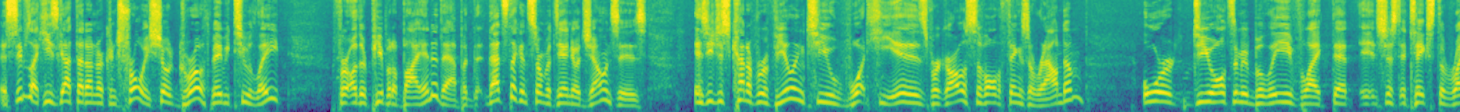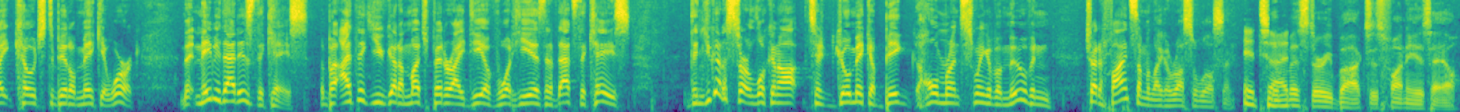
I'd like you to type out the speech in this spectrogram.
it seems like he's got that under control. He showed growth, maybe too late for other people to buy into that. But th- that's the concern with Daniel Jones is is he just kind of revealing to you what he is, regardless of all the things around him. Or do you ultimately believe like that it's just it takes the right coach to be able to make it work? M- Maybe that is the case, but I think you've got a much better idea of what he is, and if that's the case, then you got to start looking up to go make a big home run swing of a move and try to find someone like a Russell Wilson. it's The uh, mystery box is funny as hell,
